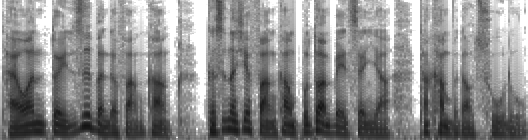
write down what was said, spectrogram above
台湾对日本的反抗，可是那些反抗不断被镇压，他看不到出路。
